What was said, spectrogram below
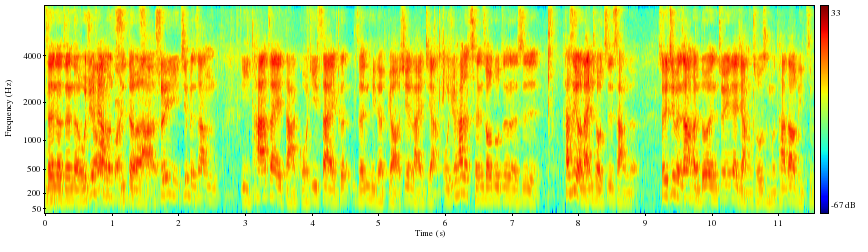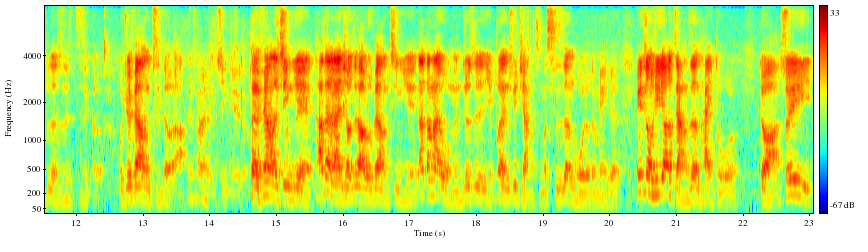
真的真的，我觉得非常的值得啦。所以基本上以他在打国际赛跟整体的表现来讲，我觉得他的成熟度真的是，他是有篮球智商的。所以基本上很多人最近在讲说什么他到底值不值这资格，我觉得非常值得啦。因为他很敬业的。对，非常的敬业。他在篮球这条路非常敬业。那当然我们就是也不能去讲什么私生活有的没的，因为这种东西要讲真的太多了，对吧？所以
